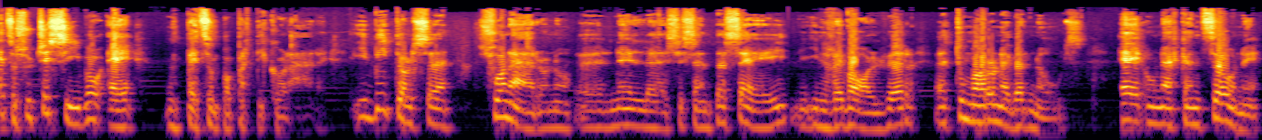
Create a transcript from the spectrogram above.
Pezzo successivo è un pezzo un po' particolare. I Beatles suonarono eh, nel 66 in Revolver eh, Tomorrow Never Knows. È una canzone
